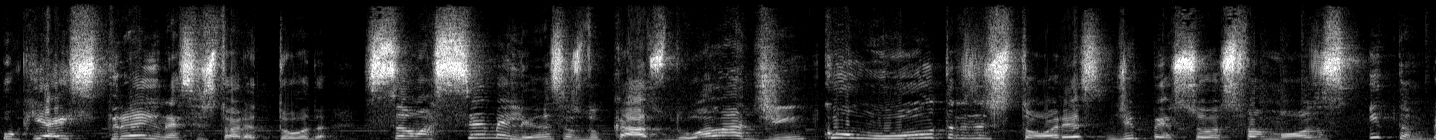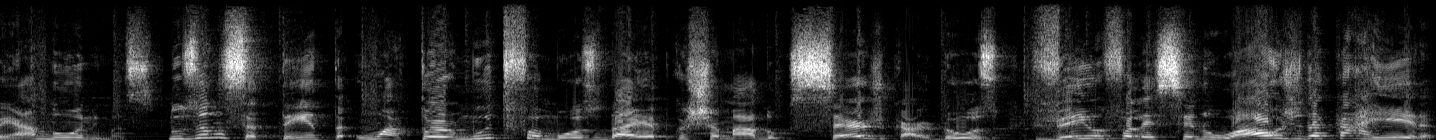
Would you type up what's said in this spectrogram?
O que é estranho nessa história toda são as semelhanças do caso do Aladdin com outras histórias de pessoas famosas e também anônimas. Nos anos 70, um ator muito famoso da época chamado Sérgio Cardoso veio a falecer no auge da carreira,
